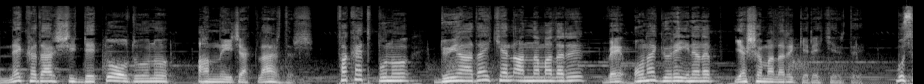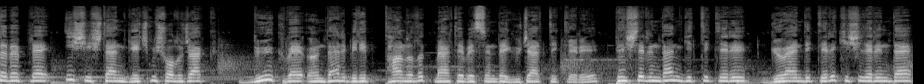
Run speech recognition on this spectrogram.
ne kadar şiddetli olduğunu anlayacaklardır. Fakat bunu dünyadayken anlamaları ve ona göre inanıp yaşamaları gerekirdi. Bu sebeple iş işten geçmiş olacak, büyük ve önder bilip tanrılık mertebesinde yücelttikleri, peşlerinden gittikleri, güvendikleri kişilerinde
